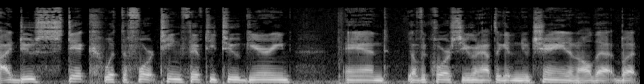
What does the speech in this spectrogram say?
I do stick with the 1452 gearing, and of course you're going to have to get a new chain and all that. But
